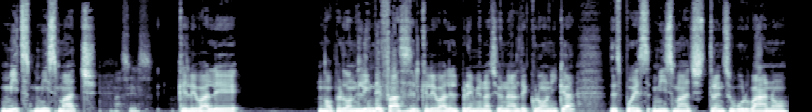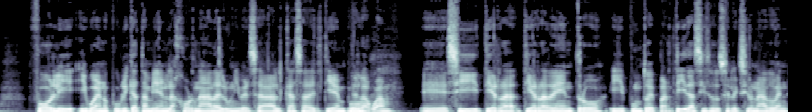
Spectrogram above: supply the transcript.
Mismatch, así es. que le vale, no, perdón, Linde Faz es el que le vale el Premio Nacional de Crónica, después Mismatch, Tren Suburbano, Folly, y bueno, publica también La Jornada, El Universal, Casa del Tiempo. De la UAM. Eh, sí, Tierra, tierra Adentro y Punto de Partida, ha sido seleccionado en,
